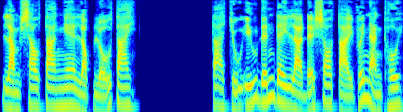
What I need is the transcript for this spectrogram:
làm sao ta nghe lọc lỗ tai. Ta chủ yếu đến đây là để so tài với nàng thôi.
